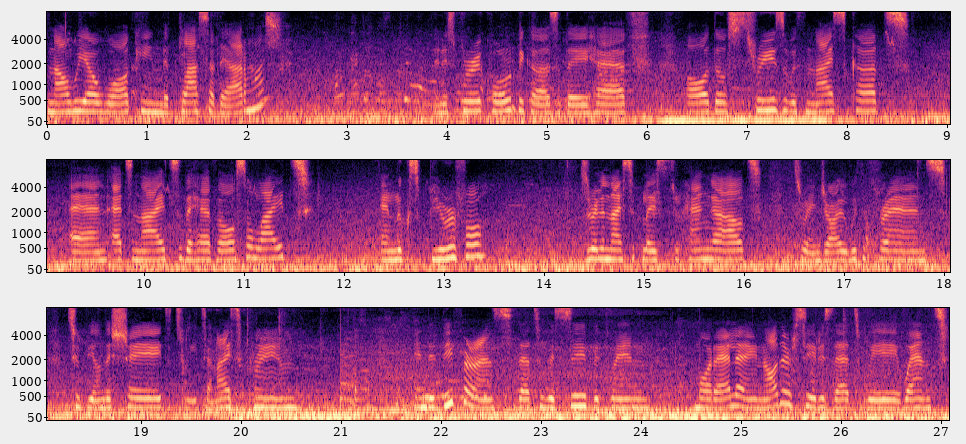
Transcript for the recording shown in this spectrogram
Now we are walking the Plaza de Armas. And it's pretty cool because they have all those trees with nice cuts. And at night they have also lights and looks beautiful. It's really nice place to hang out, to enjoy with friends, to be on the shade, to eat an ice cream. And the difference that we see between Morelia and other cities that we went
